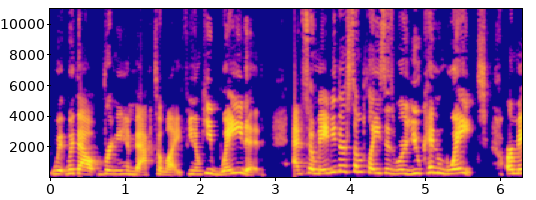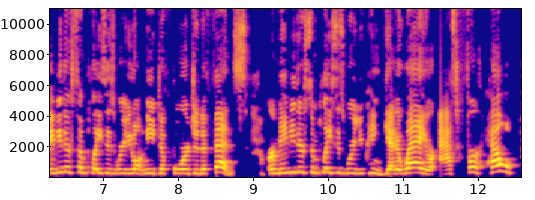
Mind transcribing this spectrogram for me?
w- without bringing him back to life. You know, he waited. And so maybe there's some places where you can wait, or maybe there's some places where you don't need to forge a defense, or maybe there's some places where you can get away or ask for help.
